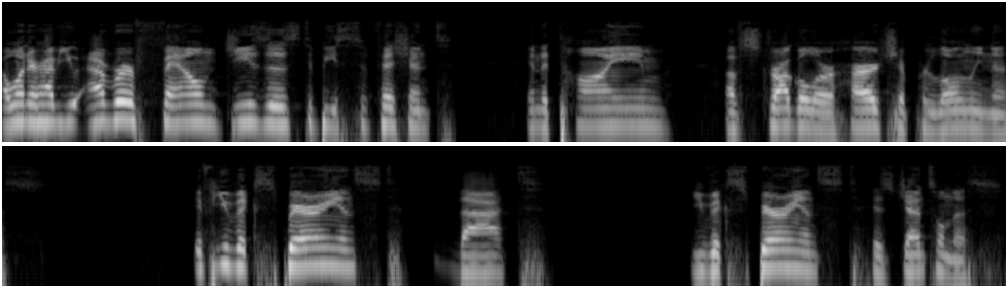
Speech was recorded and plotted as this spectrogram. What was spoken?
I wonder, have you ever found Jesus to be sufficient in a time of struggle or hardship or loneliness? If you've experienced that, you've experienced his gentleness.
